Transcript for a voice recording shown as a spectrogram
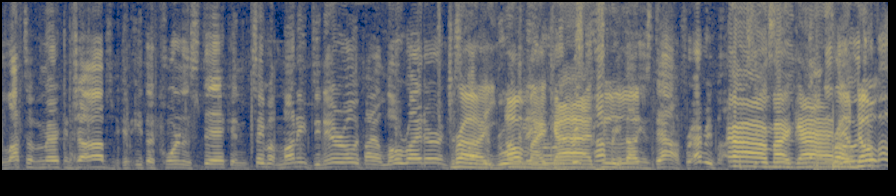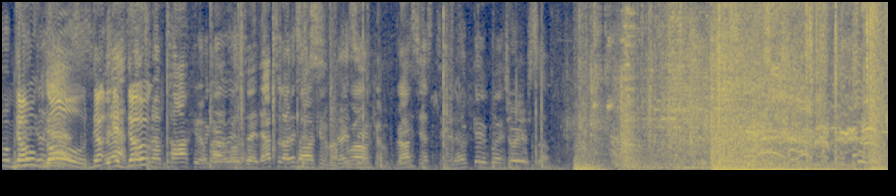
lots of American jobs. You can eat the corn and the stick and save up money, dinero, buy a lowrider, and just Bruh, fucking ruin oh the my neighborhood. God, Bring property dude. values down for everybody. Oh See, my see, god, bro! Don't don't yes, go. Don't, yes, that's don't. what I'm talking about, Okay, Jose. That's what I'm talking about. You're welcome. Gracias, dude. Okay, pues. Enjoy yourself.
